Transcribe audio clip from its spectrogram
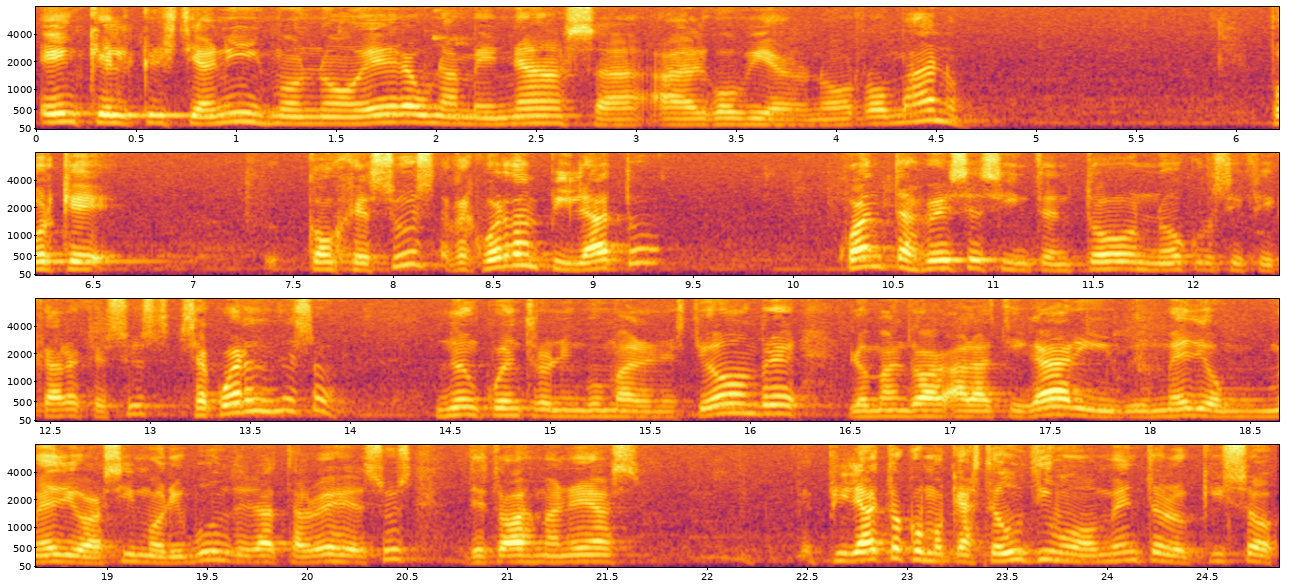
en que el cristianismo no era una amenaza al gobierno romano. Porque con Jesús, ¿recuerdan Pilato? ¿Cuántas veces intentó no crucificar a Jesús? ¿Se acuerdan de eso? No encuentro ningún mal en este hombre, lo mandó a, latigar y medio, medio así moribundo, ya tal vez Jesús, de todas maneras Pilato como que hasta último momento lo quiso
